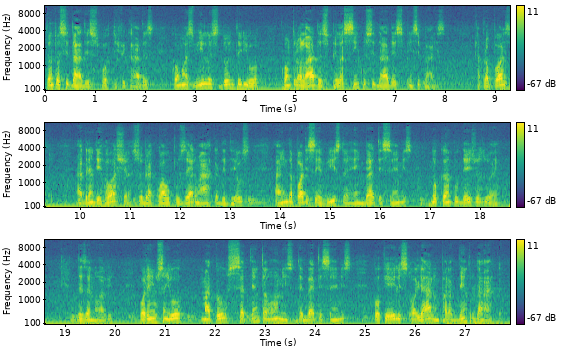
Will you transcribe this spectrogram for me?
tanto as cidades fortificadas como as vilas do interior, controladas pelas cinco cidades principais. A propósito, a grande rocha sobre a qual puseram a arca de Deus ainda pode ser vista em Bet-Semes, no campo de Josué. 19. Porém o Senhor matou setenta homens de Bet-Semes, porque eles olharam para dentro da arca.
